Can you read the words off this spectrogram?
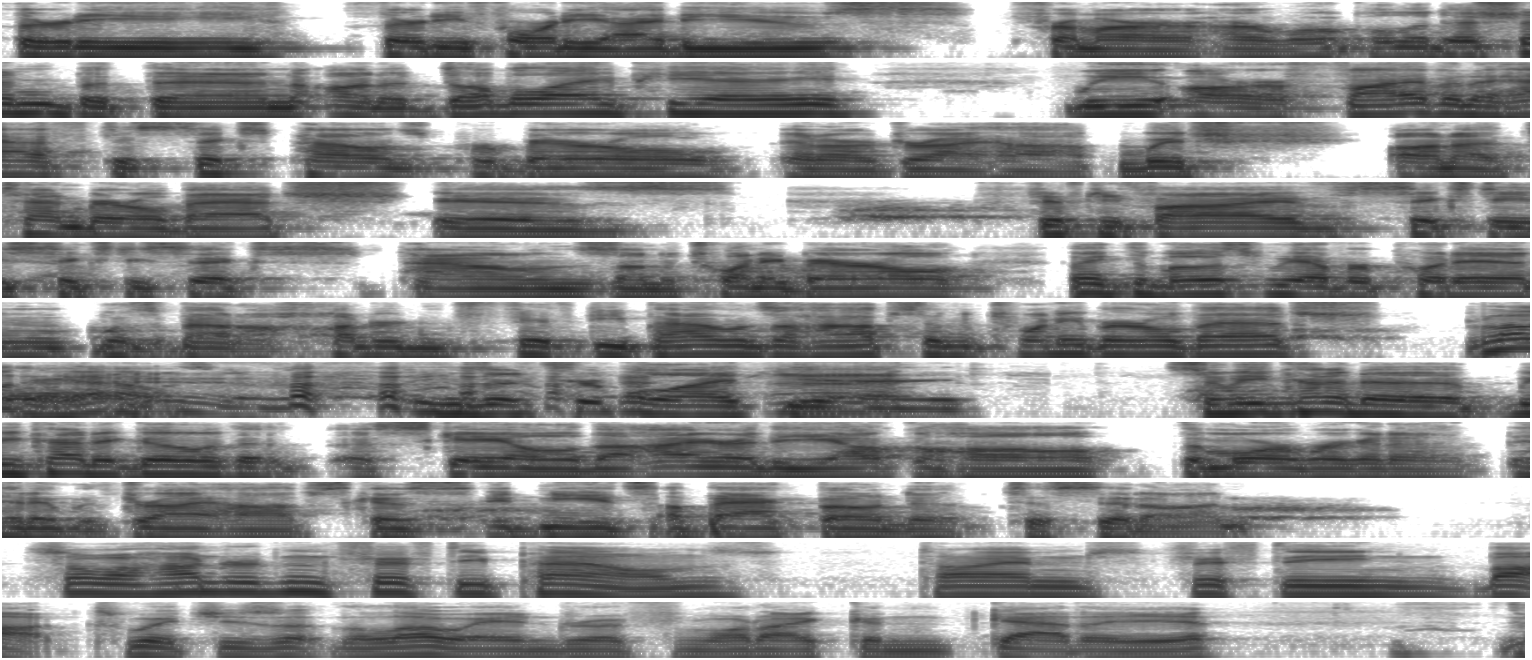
30, 30, 40 IBUs from our, our whirlpool edition. But then on a double IPA, we are five and a half to six pounds per barrel in our dry hop, which on a 10 barrel batch is 55, 60, 66 pounds on a 20 barrel. I think the most we ever put in was about 150 pounds of hops in a 20 barrel batch. Bloody hell! It was a triple IPA. So we kind of we kind of go with a, a scale. The higher the alcohol, the more we're gonna hit it with dry hops because it needs a backbone to, to sit on. So 150 pounds times 15 bucks, which is at the low end, of- from what I can gather here.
